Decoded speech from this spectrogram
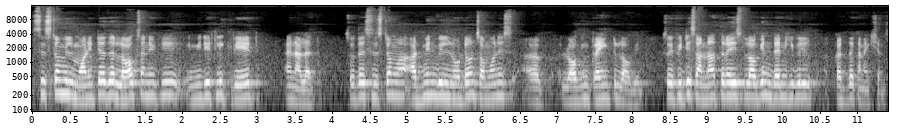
system will monitor the logs and it will immediately create an alert so the system admin will note down someone is uh, logging trying to log in. So if it is unauthorized login then he will cut the connections.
